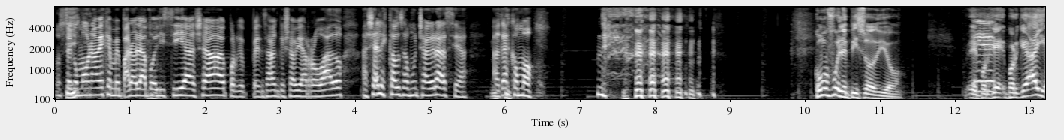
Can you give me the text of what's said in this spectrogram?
No sé, Y- como una vez que me paró la policía allá porque pensaban que yo había robado, allá les causa mucha gracia. Acá es como, ¿Cómo fue el episodio? Eh, Eh, porque porque hay,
